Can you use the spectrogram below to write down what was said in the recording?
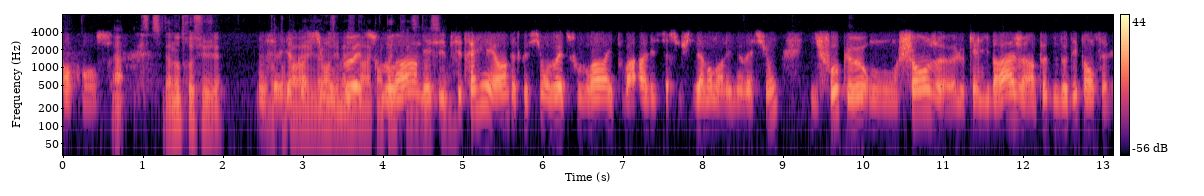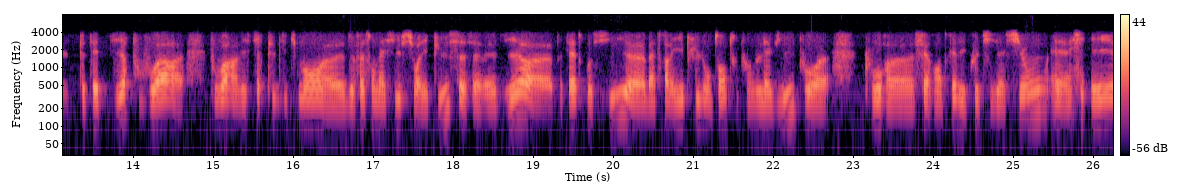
en France. Ah, c'est un autre sujet. Ça veut dire que si on veut être souverain, mais c'est très lié, hein, parce que si on veut être souverain et pouvoir investir suffisamment dans l'innovation, il faut qu'on change le calibrage un peu de nos dépenses. Ça veut peut-être dire pouvoir pouvoir investir publiquement euh, de façon massive sur les puces. Ça veut dire euh, peut-être aussi euh, bah, travailler plus longtemps tout au long de la vie pour pour faire rentrer des cotisations et, et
